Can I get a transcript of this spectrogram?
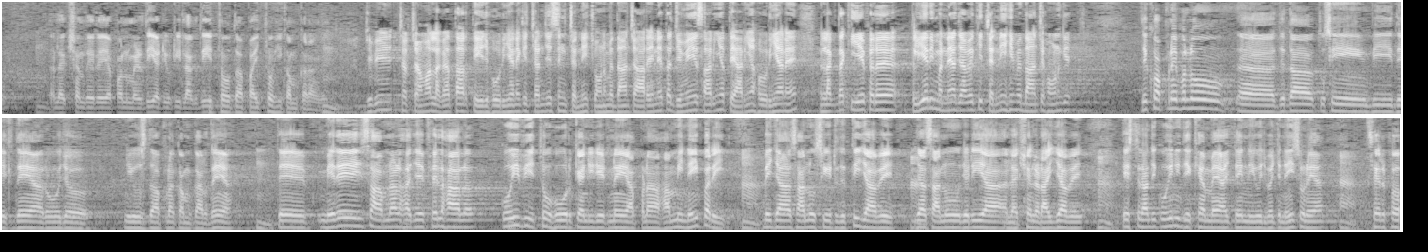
ਇਲੈਕਸ਼ਨ ਦੇ ਲਈ ਆਪਾਂ ਨੂੰ ਮਿਲਦੀ ਹੈ ਡਿਊਟੀ ਲੱਗਦੀ ਇੱਥੋਂ ਤਾਂ ਆਪਾਂ ਇੱਥੋਂ ਹੀ ਕੰਮ ਕਰਾਂਗੇ। ਜਿਵੇਂ ਚਰਚਾਵਾਂ ਲਗਾਤਾਰ ਤੇਜ਼ ਹੋ ਰਹੀਆਂ ਨੇ ਕਿ ਚਰਨਜੀਤ ਸਿੰਘ ਚੰਨੀ ਚੋਣ ਮੈਦਾਨ 'ਚ ਆ ਰਹੇ ਨੇ ਤਾਂ ਜਿਵੇਂ ਇਹ ਸਾਰੀਆਂ ਤਿਆਰੀਆਂ ਹੋ ਰਹੀਆਂ ਨੇ ਮੈਨੂੰ ਲੱਗਦਾ ਕਿ ਇਹ ਫਿਰ ਕਲੀਅਰ ਹੀ ਮੰਨਿਆ ਜਾਵੇ ਕਿ ਚੰਨੀ ਹੀ ਮੈਦਾਨ 'ਚ ਹੋਣਗੇ। ਦੇਖੋ ਆਪਣੇ ਵੱਲੋਂ ਜਿੱਦਾਂ ਤੁਸੀਂ ਵੀ ਦੇਖਦੇ ਆ ਰੋਜ਼ ਨਿਊਜ਼ ਦਾ ਆਪਣਾ ਕੰਮ ਕਰਦੇ ਆ ਤੇ ਮੇਰੇ ਹਿਸਾਬ ਨਾਲ ਹਜੇ ਫਿਲਹਾਲ ਕੋਈ ਵੀ ਇੱਥੋਂ ਹੋਰ ਕੈਂਡੀਡੇਟ ਨੇ ਆਪਣਾ ਹਾਮੀ ਨਹੀਂ ਭਰੀ। ਵੀ ਜਾਂ ਸਾਨੂੰ ਸੀਟ ਦਿੱਤੀ ਜਾਵੇ ਜਾਂ ਸਾਨੂੰ ਜਿਹੜੀ ਆ ਇਲੈਕਸ਼ਨ ਲੜਾਈ ਜਾਵੇ ਇਸ ਤਰ੍ਹਾਂ ਦੀ ਕੋਈ ਨਹੀਂ ਦੇਖਿਆ ਮੈਂ ਅੱਜ ਤੱਕ ਨਿਊਜ਼ ਵਿੱਚ ਨਹੀਂ ਸੁਣਿਆ। ਸਿਰਫ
